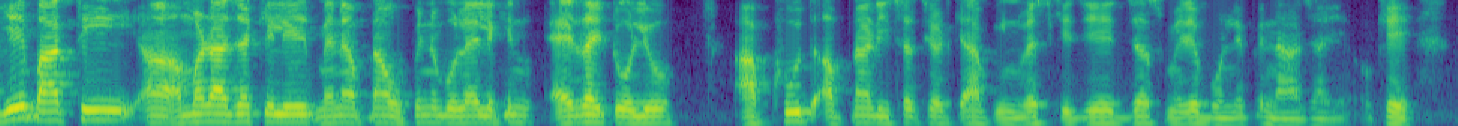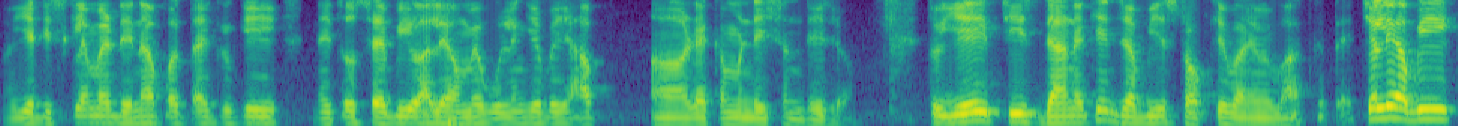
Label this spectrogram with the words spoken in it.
ये बात थी अमर राजा के लिए। मैंने अपना ओपिनियन बोला है, लेकिन एज आई टोल यू आप खुद अपना रिसर्च करके आप इन्वेस्ट कीजिए जस्ट मेरे बोलने पे ना जाइए ओके ये डिस्क्लेमर देना पड़ता है, क्योंकि नहीं तो सेबी वाले हमें बोलेंगे, भाई आप रिकमेंडेशन दे रहे हो। तो ये चीज़ ध्यान रखिए, जब ये स्टॉक के बारे में बात करते हैं। चलिए, अभी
